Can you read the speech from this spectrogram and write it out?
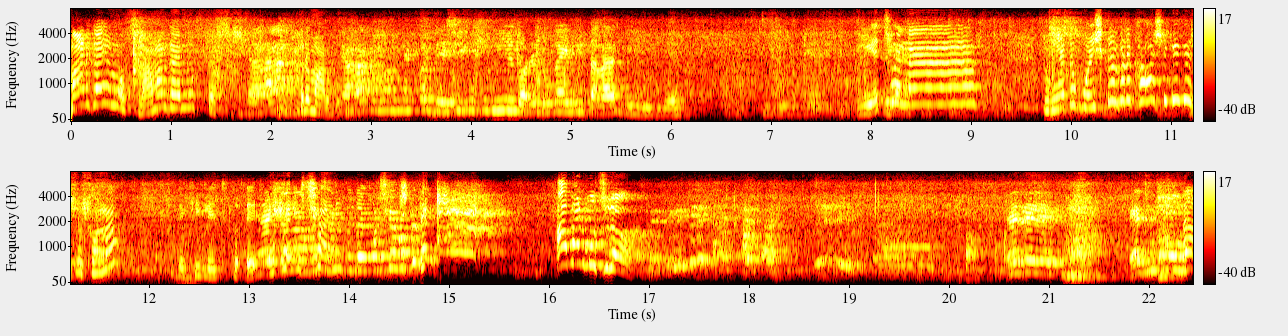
মার গায়ে মোছ না আমার গায়ে যারা তোরে মারবো। যারা কোনো একটা দেশি কুকুর নিয়ে ঘরে ঢোকায়নি তারা কি বুঝবে? ইয়েছো না তুমি এত পরিষ্কার করে খাওয়া শিখে গেছো সোনা? দেখি লেজ করতে দে। আবার মুছলো। না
